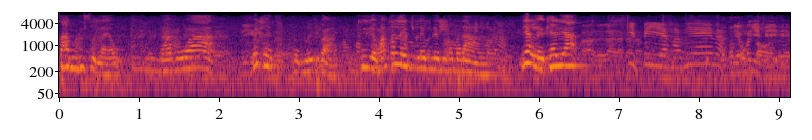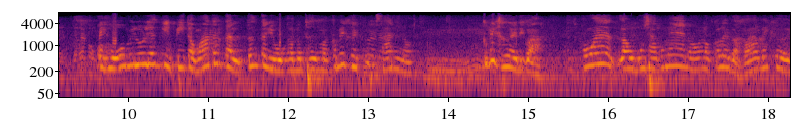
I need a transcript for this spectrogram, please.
สั้นที่สุดแล้วนะเพราะว่าไม่เคยตัดผมเลยดีกว่า คืออย่างมากก็เล็มเล็มเล็มธรรมดา เนี่ยเหลยแค่เนี้ยกี่ปีอะคะพี่เอแบบเลี้ยงมากี่ปีพี่โอ้โหไม่รู้เรียกกี่ปีแต่ว่าตั้งแต่ตั้งแต่อยู่วงการบันเทิงมันก็ไม่เคยผมสั้นเนาะก็ไม่เคยดีกว่า เพราะว่าเราบูชาพระแม่เนาะเราก็เลยแบบว่าไม่เคย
